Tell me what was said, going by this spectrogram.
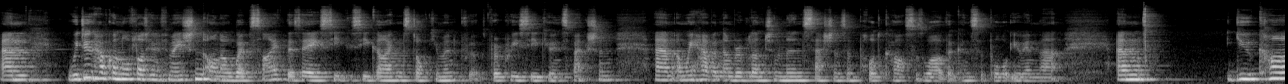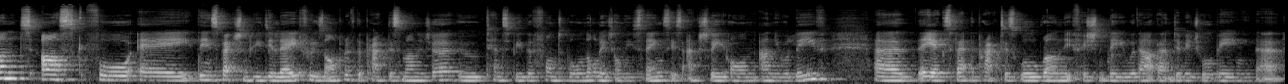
Um, we do have an awful lot of information on our website. There's a CQC guidance document for, for pre-CQ inspection, um, and we have a number of lunch and learn sessions and podcasts as well that can support you in that. Um, you can't ask for a the inspection to be delayed, for example, if the practice manager, who tends to be the font of all knowledge on these things, is actually on annual leave. Uh, they expect the practice will run efficiently without that individual being there.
